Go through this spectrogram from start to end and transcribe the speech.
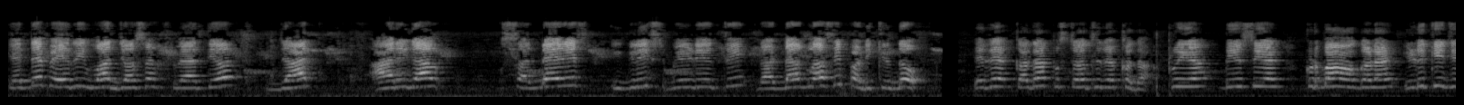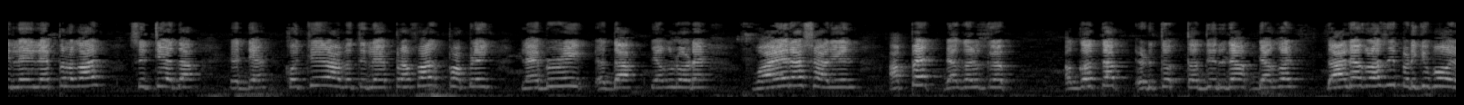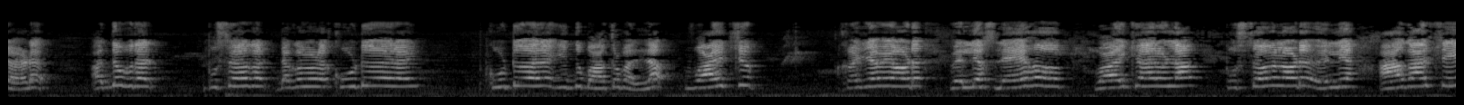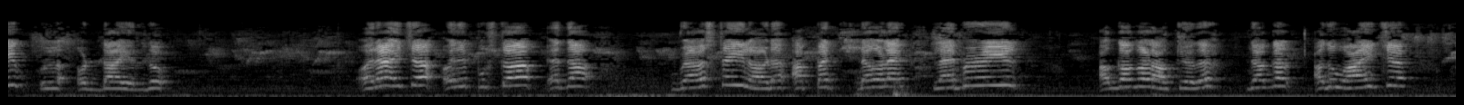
എന്റെ പേര് ഇവ ജോസഫ്. മാത്യു ഞാൻ ആരികാം സെന്റ് മേരീസ് ഇംഗ്ലീഷ് മീഡിയത്തിൽ രണ്ടാം ക്ലാസ്സിൽ പഠിക്കുന്നു. എന്റെ കഥാപുസ്തകത്തിന്റെ കഥ. പ്രിയ ഡി സി എൽ കുടുംബാംഗങ്ങളെ ഇടുക്കി ജില്ലയിലെ പ്രകാൽ സിറ്റി എന്ന എന്റെ കൊച്ചി ഗ്രാമത്തിലെ പ്രഭാത് പബ്ലിക് ലൈബ്രറി എന്ന ഞങ്ങളുടെ വായനാശാലയിൽ അപ്പൻ ഞങ്ങൾക്ക് അംഗത്വം എടുത്തു തന്നിരുന്ന ഞങ്ങൾ നാലാം ക്ലാസ്സിൽ പഠിക്കുമ്പോഴാണ് അന്നു മുതൽ പുസ്തകങ്ങൾ ഞങ്ങളുടെ കൂട്ടുകാരായി കൂട്ടുകാരെ ഇന്ന് മാത്രമല്ല വായിച്ചു കഴിഞ്ഞവയോട് വലിയ സ്നേഹവും വായിക്കാനുള്ള പുസ്തകങ്ങളോട് വലിയ ആകാംക്ഷയും ഉണ്ടായിരുന്നു. ഒരാഴ്ച ഒരു പുസ്തകം എന്ന വ്യവസ്ഥയിലാണ് അപ്പൻ ഞങ്ങളെ ലൈബ്രറിയിൽ അംഗങ്ങളാക്കിയത്. ഞങ്ങൾ അത് വായിച്ച്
